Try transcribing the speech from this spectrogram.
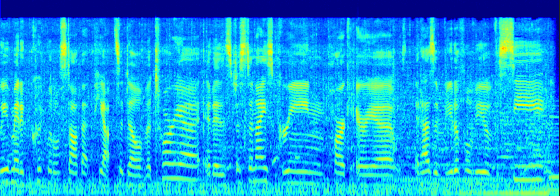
We've made a quick little stop at Piazza del Vittoria. It is just a nice green park area. It has a beautiful view of the sea.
